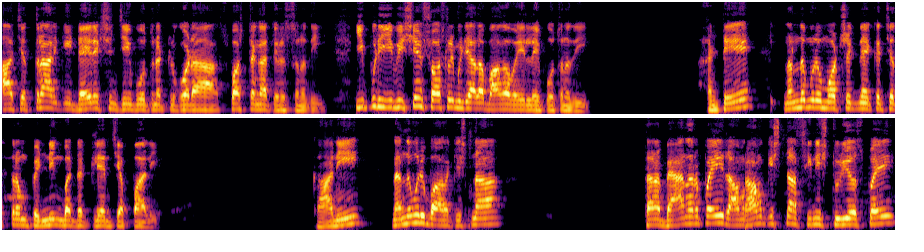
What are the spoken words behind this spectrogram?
ఆ చిత్రానికి డైరెక్షన్ చేయబోతున్నట్లు కూడా స్పష్టంగా తెలుస్తున్నది. ఇప్పుడు ఈ విషయం సోషల్ మీడియాలో బాగా వైరల్ అయిపోతున్నది. అంటే నందమూరి మోక్షజ్ఞ యొక్క చిత్రం పెండింగ్ పడ్డట్లే అని చెప్పాలి. కానీ నందమూరి బాలకృష్ణ తన బ్యానర్పై రామ రామకృష్ణ సినీ స్టూడియోస్పై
